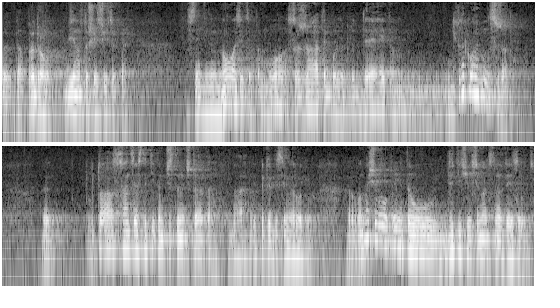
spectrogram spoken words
Е, Да, про дрова. 96-65. Сніги не вносяться, там, о, сажати будуть людей, там. Ніхто нікого не буде сажати. Е, Та санкція статті, там, частина 4, да, від 5 до 7 років, е, вона ще була прийнята у 2018 здається, році.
